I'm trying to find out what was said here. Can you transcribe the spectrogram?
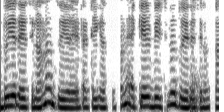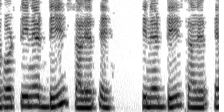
দুই এর এ ছিল না? দুই এর এটা ঠিক আছে। মানে একের বি ছিল, দুই এর এ ছিল। তারপর তিনের ডি চারের এ তিনের ডি চারের এ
